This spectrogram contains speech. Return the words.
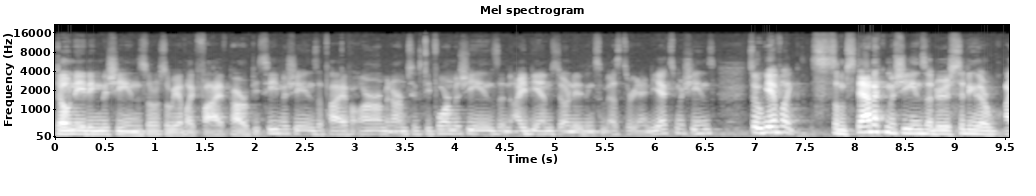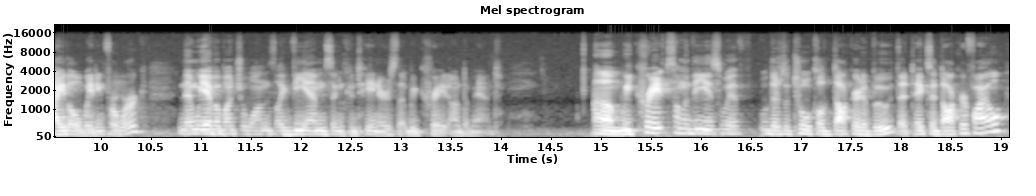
donating machines. So, so we have like five PowerPC machines, a five ARM and ARM64 machines, and IBM's donating some S390X machines. So we have like some static machines that are just sitting there idle waiting for work. And then we have a bunch of ones like VMs and containers that we create on demand. Um, we create some of these with, well, there's a tool called docker2boot that takes a Docker file,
